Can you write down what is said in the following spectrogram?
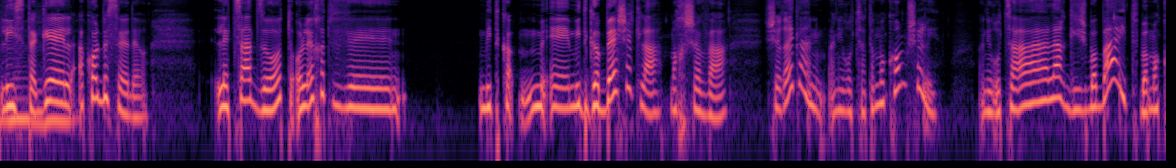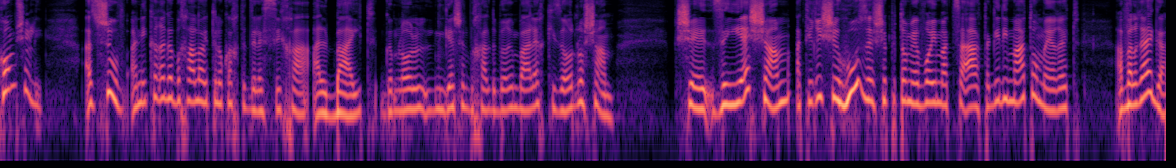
להסתגל, הכל בסדר. לצד זאת, הולכת ומתגבשת לה מחשבה, שרגע, אני, אני רוצה את המקום שלי. אני רוצה להרגיש בבית, במקום שלי. אז שוב, אני כרגע בכלל לא הייתי לוקחת את זה לשיחה על בית, גם לא ניגשת בכלל לדבר עם בעלך, כי זה עוד לא שם. כשזה יהיה שם, את תראי שהוא זה שפתאום יבוא עם הצעה, תגידי, מה את אומרת? אבל רגע,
